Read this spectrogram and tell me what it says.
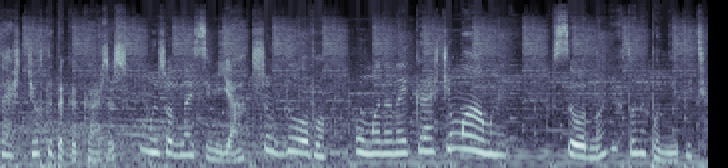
Та що ти таке кажеш? Ми ж одна сім'я. Чудово! У мене найкращі мами. Все одно ніхто не помітить.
